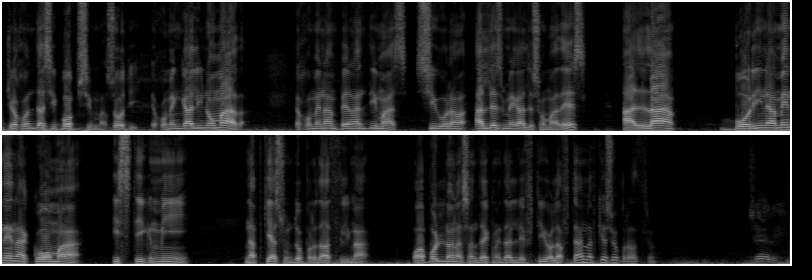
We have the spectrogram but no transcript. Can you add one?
και έχοντας υπόψη μας ότι έχουμε καλή ομάδα, έχουμε έναν απέναντι μας σίγουρα άλλες μεγάλες ομάδες, αλλά μπορεί να μένει ακόμα η στιγμή να πιάσουν το πρωτάθλημα. Ο Απόλλωνας αν τα εκμεταλλευτεί όλα αυτά να πιάσει το πρωτάθλημα. Ξέρει.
